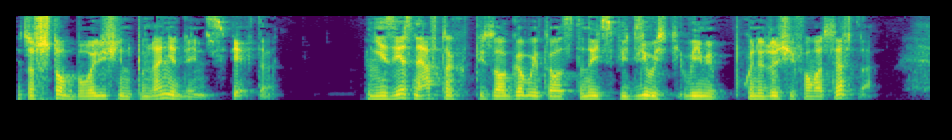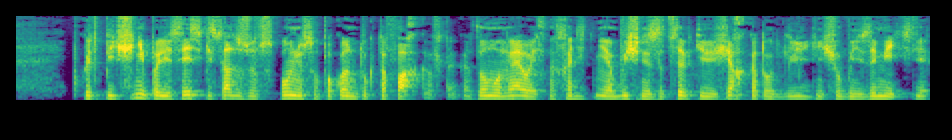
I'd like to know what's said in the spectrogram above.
Это что, было лишнее напоминание для инспектора? Неизвестный автор призвал Гамлета восстановить справедливость во имя покойной дочери фармацевта. По какой-то причине полицейский сразу же вспомнил свой покойный доктор Фахкрафта, которому а нравилось находить необычные зацепки в вещах, которых люди ничего бы не заметили.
